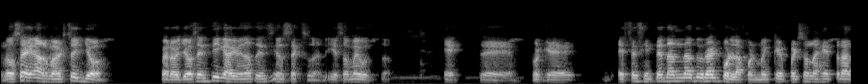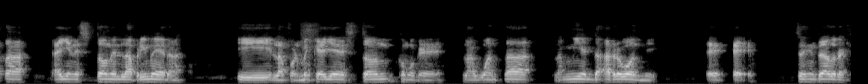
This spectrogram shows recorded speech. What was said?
No sé, a lo mejor soy yo. Pero yo sentí que había una tensión sexual y eso me gustó. Este, porque se siente tan natural por la forma en que el personaje trata a Ellen Stone en la primera y la forma en que Ellen Stone como que la aguanta la mierda a Robotnik. Eh, eh, se siente natural.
